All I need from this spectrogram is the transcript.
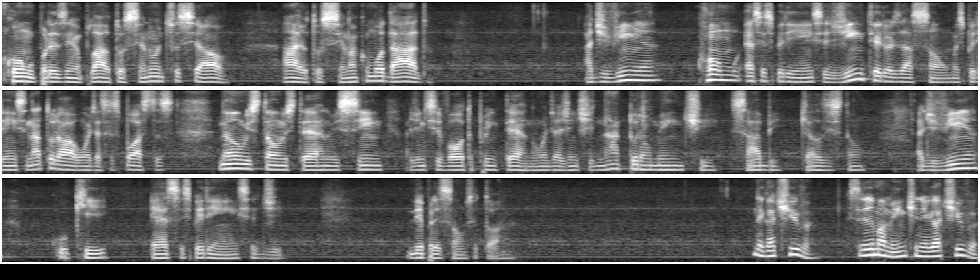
como por exemplo, ah, eu estou sendo antissocial, ah, eu estou sendo acomodado, Adivinha como essa experiência de interiorização, uma experiência natural, onde as respostas não estão no externo, e sim a gente se volta para o interno, onde a gente naturalmente sabe que elas estão. Adivinha o que essa experiência de depressão se torna? Negativa, extremamente negativa.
